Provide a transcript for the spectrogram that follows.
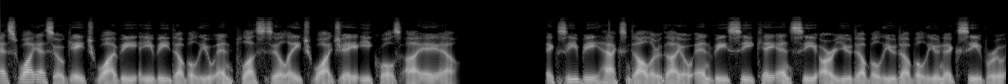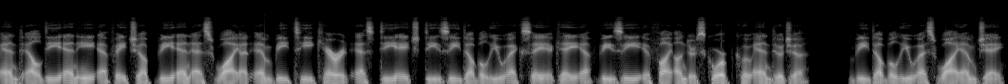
SYSOGHYVEVWN plus ZIL HYJ equals IAL. XZB hacks dollar thio NVCKNCRUWW Nixivru and LDNEFH up VNSY at MBT caret SDHDZWXAKFVZ if I underscore PCO and UJA, VWSYMJ,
